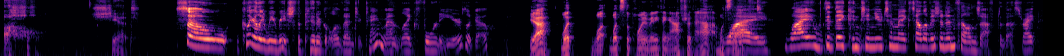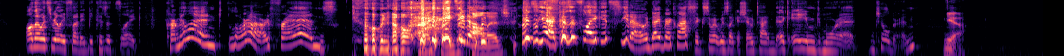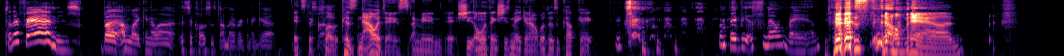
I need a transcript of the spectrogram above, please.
Oh shit. So clearly, we reached the pinnacle of entertainment like 40 years ago. Yeah. What? What? What's the point of anything after that? What's Why? left? Why did they continue to make television and films after this? Right? Although it's really funny because it's like Carmilla and Laura are friends. Oh no! I You know. college. Cause yeah, because it's like it's you know Nightmare Classic, so it was like a Showtime like aimed more at children. Yeah. So they're friends. But I'm like, you know what? It's the closest I'm ever gonna get. It's the close because nowadays, I mean, it, she the only thing she's making out with is a cupcake. or maybe a snowman. A snowman.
